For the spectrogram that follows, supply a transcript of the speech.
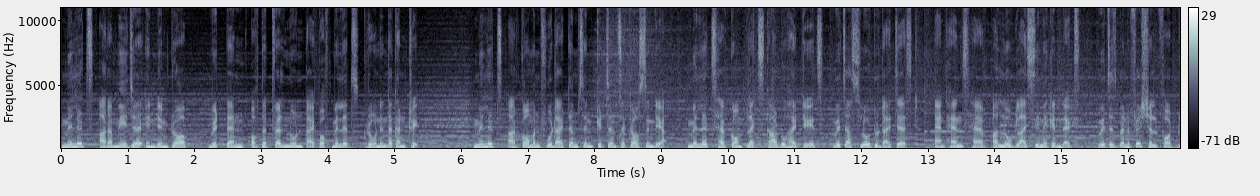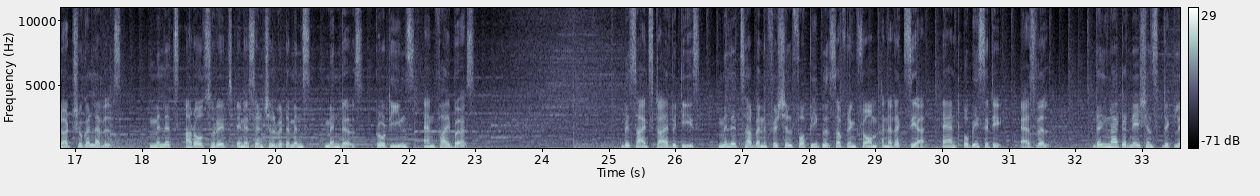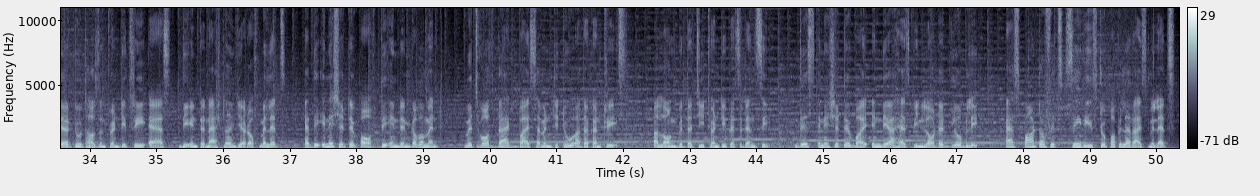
Millets are a major Indian crop with 10 of the 12 known type of millets grown in the country. Millets are common food items in kitchens across India. Millets have complex carbohydrates which are slow to digest and hence have a low glycemic index which is beneficial for blood sugar levels. Millets are also rich in essential vitamins, minerals, proteins and fibers. Besides diabetes, millets are beneficial for people suffering from anorexia and obesity as well. The United Nations declared 2023 as the International Year of Millets at the initiative of the Indian government, which was backed by 72 other countries. Along with the G20 presidency, this initiative by India has been lauded globally as part of its series to popularize millets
